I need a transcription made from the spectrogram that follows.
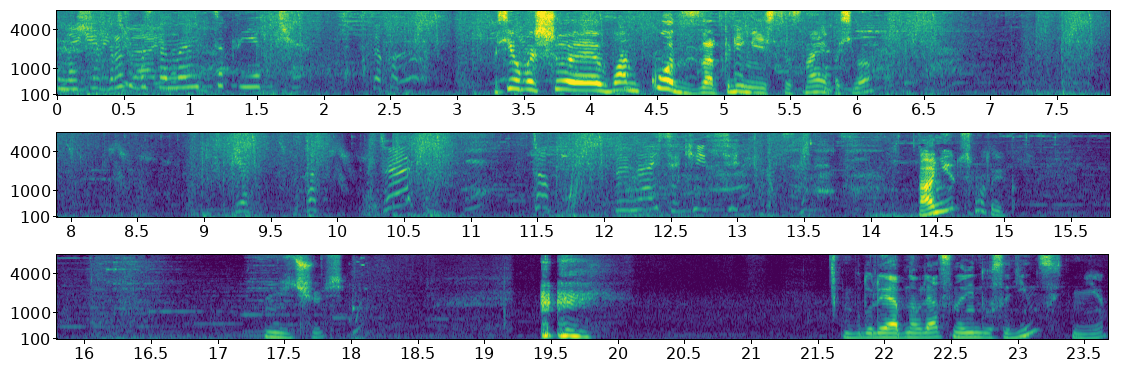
И наша дружба становится крепче. Спасибо большое, Ван Кот, за три месяца с нами. Спасибо. А нет, смотри. Ничего себе. Буду ли я обновляться на Windows 11? Нет.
